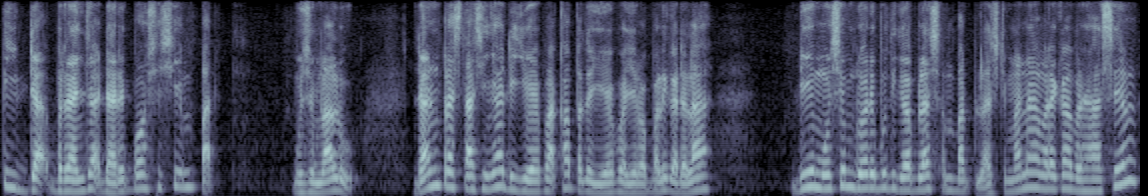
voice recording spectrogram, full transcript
tidak beranjak dari posisi 4 musim lalu. Dan prestasinya di UEFA Cup atau UEFA Europa League adalah di musim 2013-14 di mana mereka berhasil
